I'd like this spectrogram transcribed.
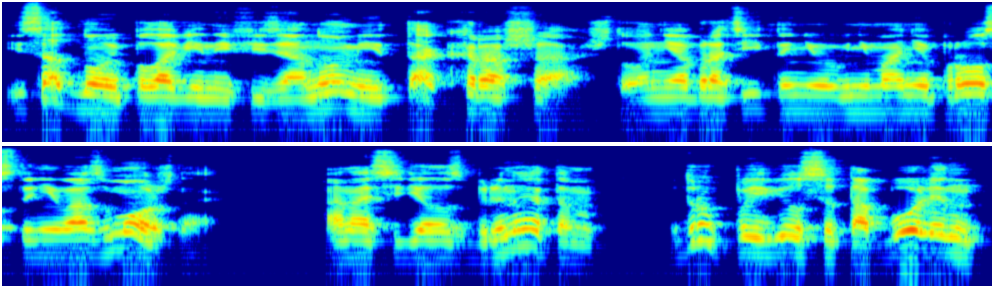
и с одной половиной физиономии так хороша, что не обратить на нее внимание просто невозможно. Она сидела с брюнетом, вдруг появился Тоболин,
